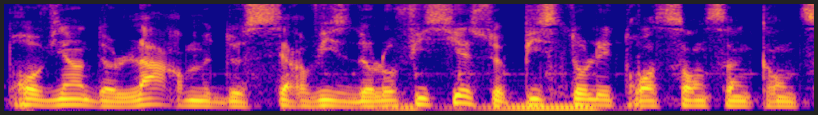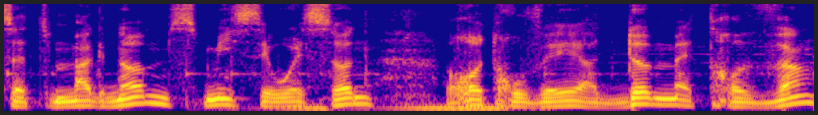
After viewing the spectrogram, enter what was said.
provient de l'arme de service de l'officier, ce pistolet 357 Mag Smith et Wesson, retrouvés à 2 mètres 20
